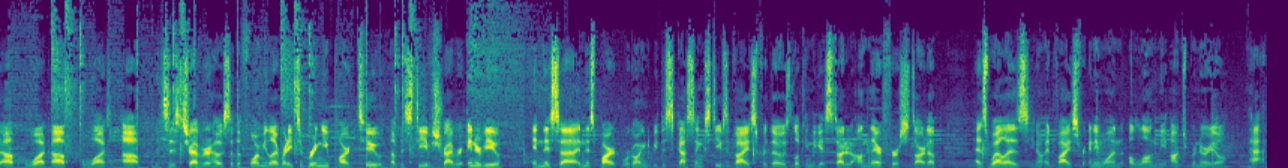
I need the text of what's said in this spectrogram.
up, what up, what up? This is Trevor, host of The Formula, ready to bring you part two of the Steve Shriver interview. In this, uh, in this part, we're going to be discussing Steve's advice for those looking to get started on their first startup, as well as you know, advice for anyone along the entrepreneurial path.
